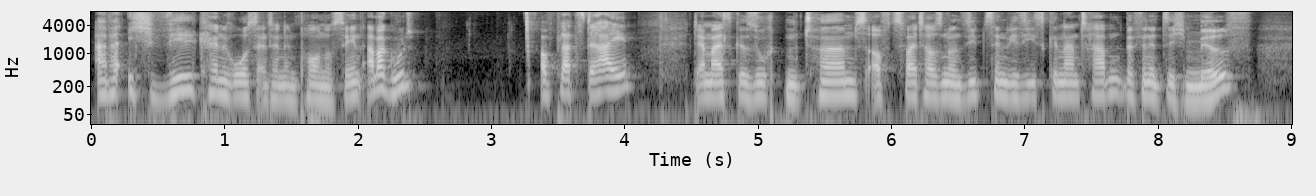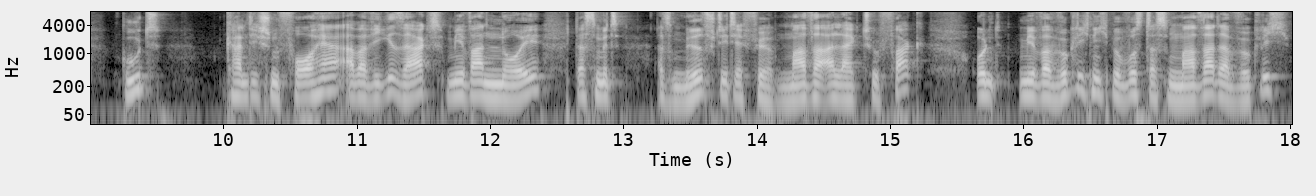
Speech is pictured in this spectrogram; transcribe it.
aber ich will keine Großeltern in Pornos sehen. Aber gut. Auf Platz 3 der meistgesuchten Terms auf 2017, wie sie es genannt haben, befindet sich MILF. Gut, kannte ich schon vorher, aber wie gesagt, mir war neu, dass mit, also MILF steht ja für Mother I Like to Fuck und mir war wirklich nicht bewusst, dass Mother da wirklich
